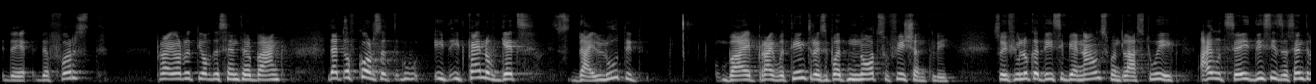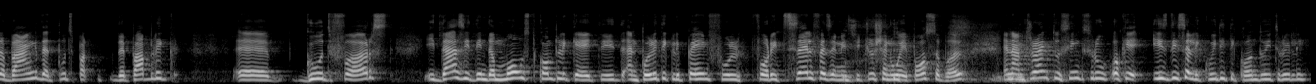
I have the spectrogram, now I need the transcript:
the, the first priority of the central bank, that of course it, it, it kind of gets diluted by private interest, but not sufficiently. So if you look at the ECB announcement last week, I would say this is a central bank that puts the public uh, good first. It does it in the most complicated and politically painful for itself as an institution way possible. And I'm trying to think through, okay, is this a liquidity conduit really?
